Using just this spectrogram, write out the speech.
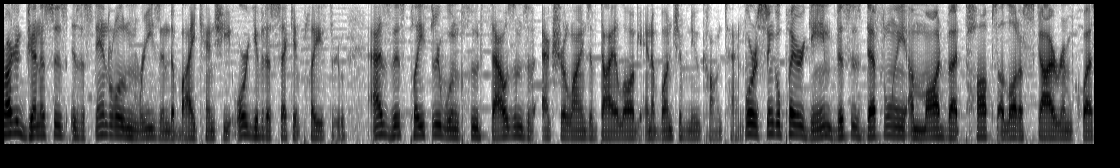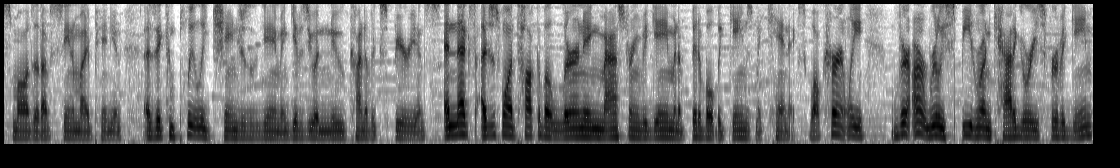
Project Genesis is a standalone reason to buy Kenshi or give it a second playthrough, as this playthrough will include thousands of extra lines of dialogue and a bunch of new content. For a single player game, this is definitely a mod that tops a lot of Skyrim quest mods that I've seen in my opinion, as it completely changes the game and gives you a new kind of experience. And next, I just want to talk about learning, mastering the game, and a bit about the game's mechanics. While currently, there aren't really speedrun categories for the game,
